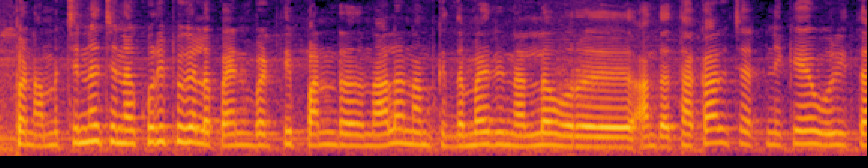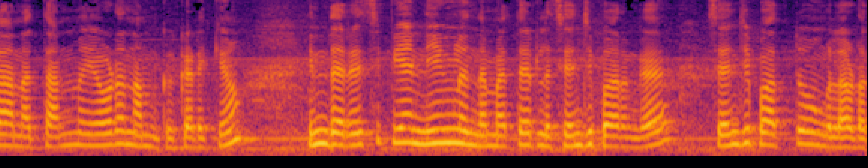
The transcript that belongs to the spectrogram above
இப்போ நம்ம சின்ன சின்ன குறிப்புகளை பயன்படுத்தி பண்ணுறதுனால நமக்கு இந்த மாதிரி நல்ல ஒரு அந்த தக்காளி சட்னிக்கே உரித்தான தன்மையோடு நமக்கு கிடைக்கும். இந்த ரெசிப்பியை நீங்களும் இந்த மெத்தடில் செஞ்சு பாருங்கள் செஞ்சு பார்த்துட்டு உங்களோட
